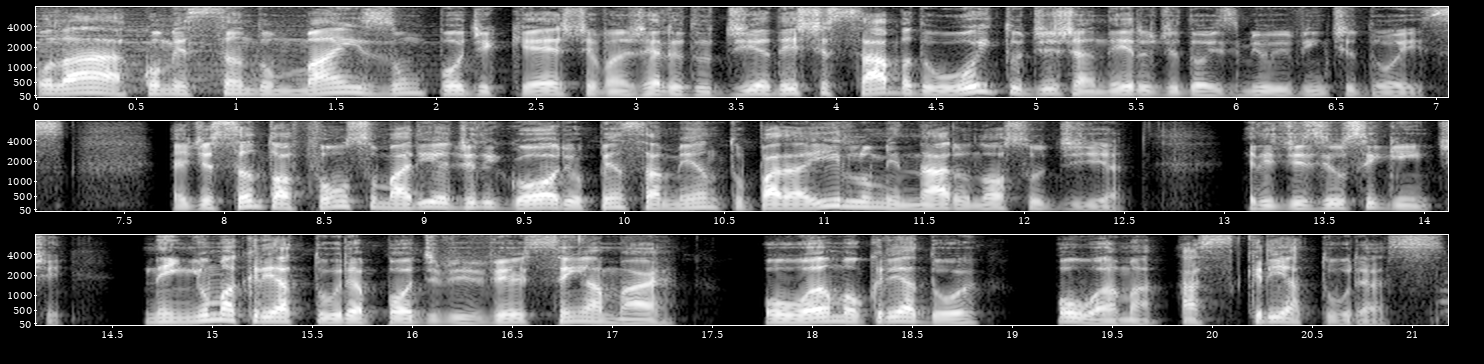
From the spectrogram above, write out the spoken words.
Olá, começando mais um podcast Evangelho do Dia deste sábado, 8 de janeiro de 2022. É de Santo Afonso Maria de Ligório o pensamento para iluminar o nosso dia. Ele dizia o seguinte: Nenhuma criatura pode viver sem amar, ou ama o Criador, ou ama as criaturas.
